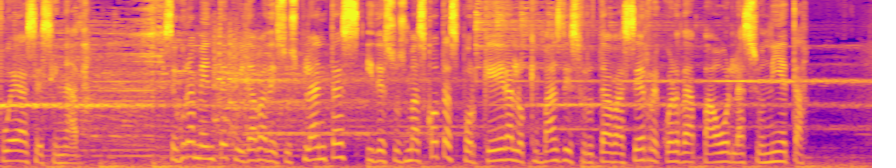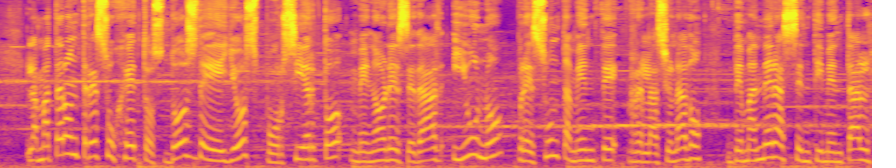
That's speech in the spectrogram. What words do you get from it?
fue asesinada. Seguramente cuidaba de sus plantas y de sus mascotas porque era lo que más disfrutaba hacer, recuerda Paola, su nieta. La mataron tres sujetos, dos de ellos, por cierto, menores de edad y uno presuntamente relacionado de manera sentimental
